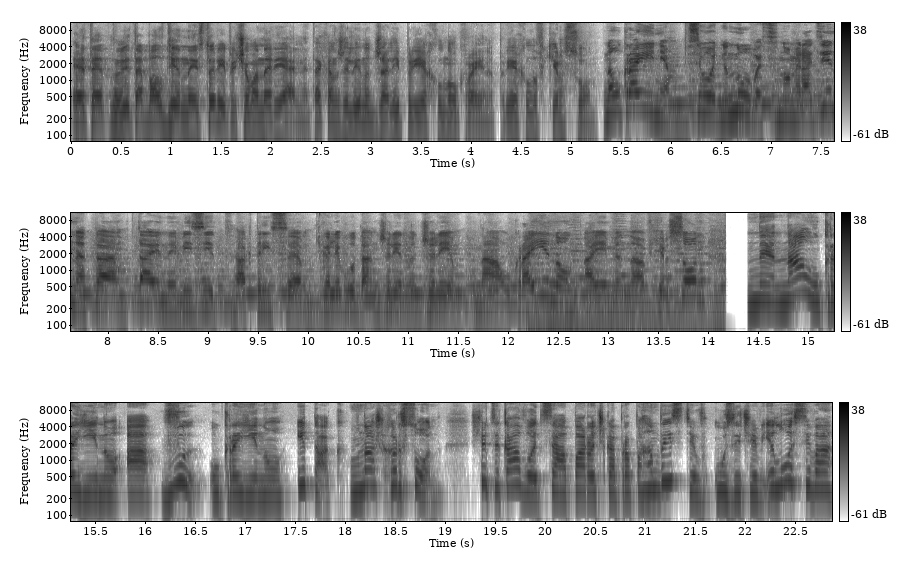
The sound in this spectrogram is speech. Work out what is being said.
Это, ну, это обалденная история, причем она реальная. Так Анжелина Джоли приехала на Украину, приехала в Херсон. На Украине сегодня новость номер один. Это тайный визит актрисы Голливуда Анджелины Джоли на Украину, а именно в Херсон. Не на Україну, а в Україну. І так, в наш Херсон. Що цікаво, ця парочка пропагандистів Кузічев і Лосєва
